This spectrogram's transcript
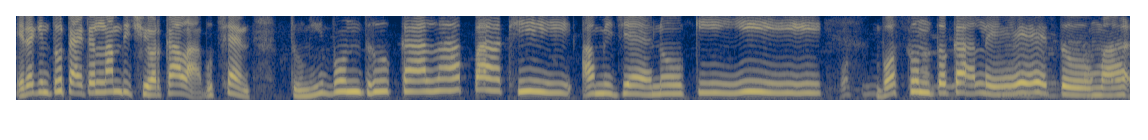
এটা কিন্তু টাইটেল নাম দিচ্ছি ওর কালা, বুঝছেন? তুমি বন্ধু কালা পাখি, আমি যেন কি? বসন্তকালে তোমার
